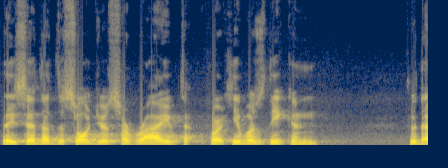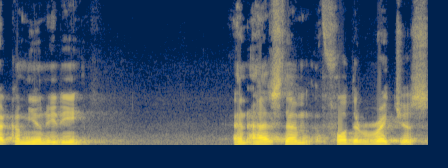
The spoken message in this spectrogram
They said that the soldiers arrived where he was deacon to that community and asked them for the riches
